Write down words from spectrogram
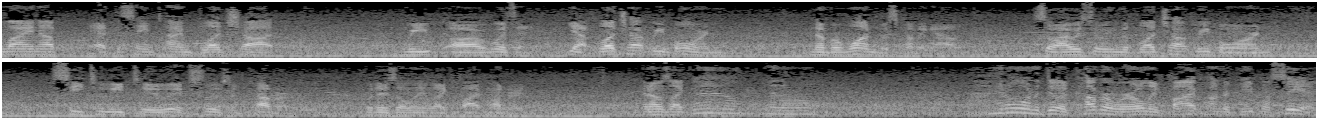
line up at the same time. Bloodshot, re uh, was it? Yeah, Bloodshot Reborn, number one was coming out. So I was doing the Bloodshot Reborn C2E2 exclusive cover, but there's only like 500. And I was like, well, you know, I don't want to do a cover where only 500 people see it.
